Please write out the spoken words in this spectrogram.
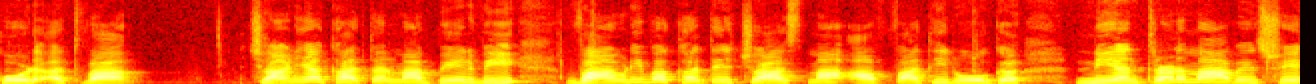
ખોળ અથવા છાણિયા ખાતરમાં ભેળવી વાવણી વખતે ચાસમાં આપવાથી રોગ નિયંત્રણમાં આવે છે.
